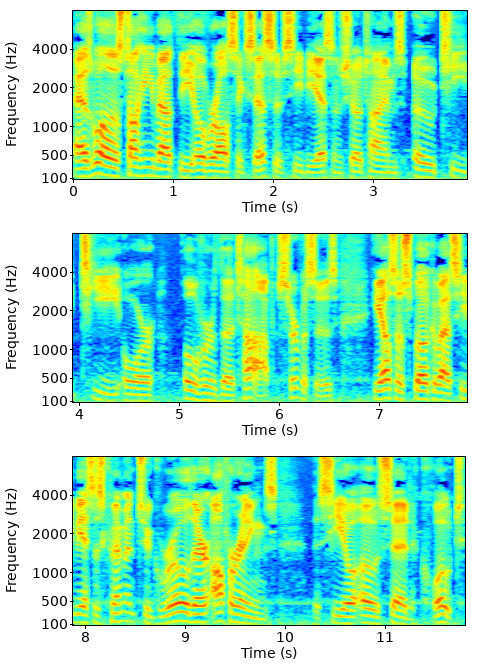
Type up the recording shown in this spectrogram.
as well as talking about the overall success of CBS and Showtime's OTT or over the top services. He also spoke about CBS's commitment to grow their offerings. The COO said, quote,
